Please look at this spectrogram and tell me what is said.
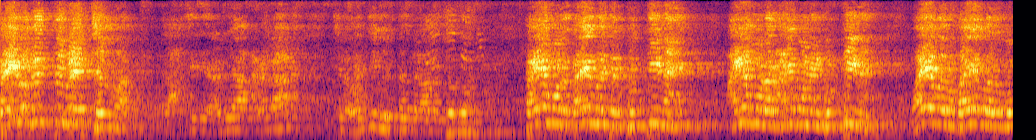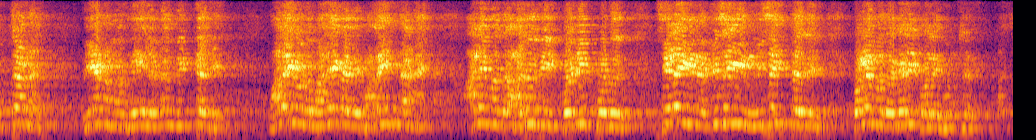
கைவகுத்து மேற்செல்வார் இது ஆசிரியர் அழகா அழகான சில வஞ்சி விருத்தங்களால சொல்லுவார் கயமுடன் கயமதில் குத்தின அயமுடன் அயமுடன் முட்டின வயவரு வயவரு முற்றன வியனமர் வேலிடம் விட்டது. மலையோடு மலைகளை வளைந்தன. அலைமத அருவி கொடிப்பொடு சிலையின விசையின் விசைத்தது கொலைமத கரி கொலை உற்றது. அது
